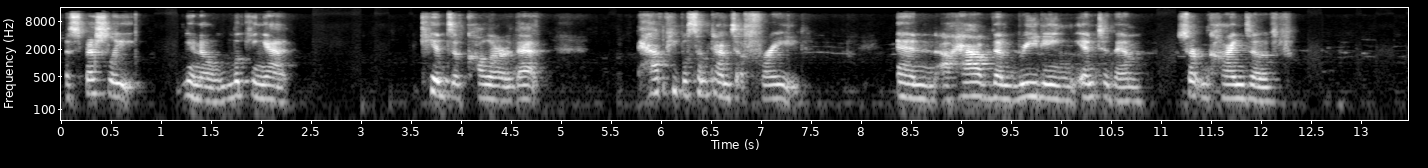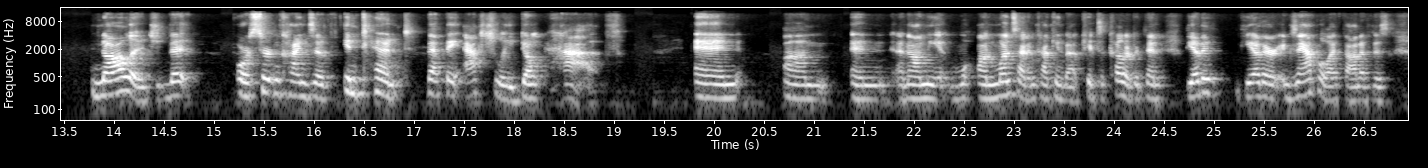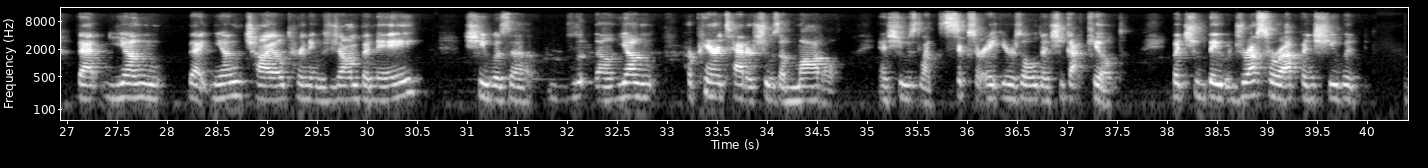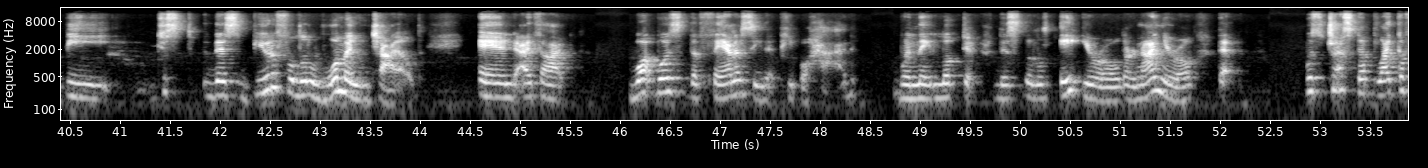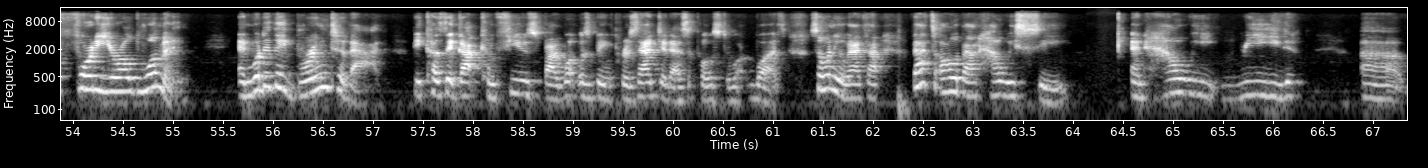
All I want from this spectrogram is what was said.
especially, you know, looking at kids of color that have people sometimes afraid and uh, have them reading into them certain kinds of knowledge that or certain kinds of intent that they actually don't have. And um, and and on the on one side i'm talking about kids of color but then the other the other example i thought of is that young that young child her name was JonBenét. She was a, a young her parents had her she was a model and she was like six or eight years old and she got killed. But she, they would dress her up and she would be just this beautiful little woman child and i thought what was the fantasy that people had when they looked at this little eight year old or nine year old that was dressed up like a 40 year old woman and what did they bring to that because they got confused by what was being presented as opposed to what was. So, anyway, I thought that's all about how we see and how we read. Uh,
